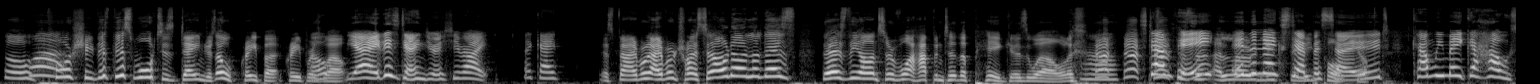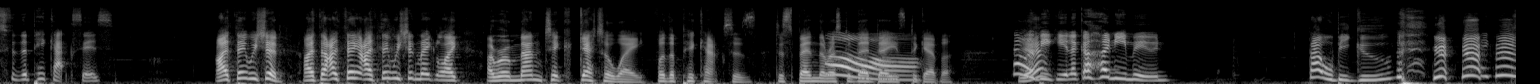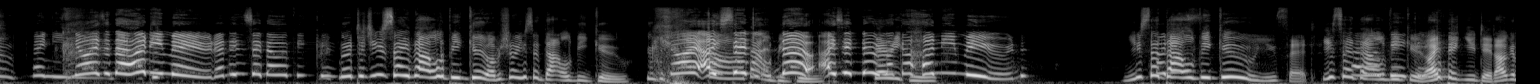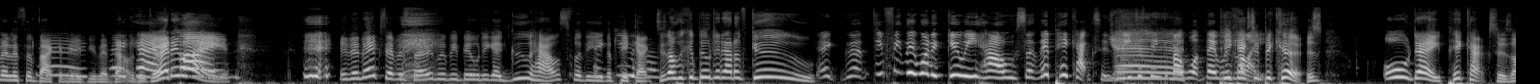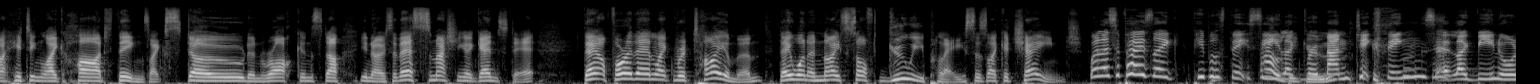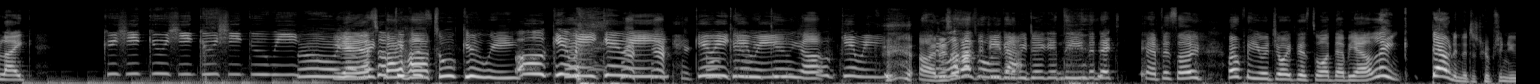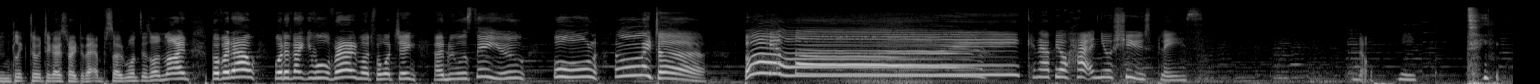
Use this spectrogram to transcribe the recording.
Oh, What? poor oh, sheep. This this water's dangerous. Oh, creeper, creeper as Oh, well. Yeah, it is dangerous. You're right. Okay. It's bad. Everyone, everyone tries to. Oh no, look, there's there's the answer of what happened to the pig as well. Oh. Stampy, a- a in the next silly pork chop. episode, can we make a house for the pickaxes? I think we should. I, th- I think I think we should make like a romantic getaway for the pickaxes to spend the rest of their days together. That Yeah? would be cute, like a honeymoon. That will be goo. Honey, no, I said the honeymoon. I didn't say that would be good. no, did you say that'll be goo? I'm sure you said that'll be goo. No, I, I Oh, said no. would be good. I said no, Very like a honeymoon. You said that'll be goo. You said. You said That'll that'll be, be goo. I think you did. I'm gonna listen back and hear if you said that would be okay, good. Anyway, fine. in the next episode, we'll be building a goo house for the A the goo pickaxes. Oh, we could build it out of goo. Uh, do you think they want a gooey house? Like they're pickaxes. We need to think about what they would pickaxes like. because all day pickaxes are hitting like hard things like stone and rock and stuff. You know, so they're smashing against it. They for their like retirement, they want a nice soft gooey place as like a change. Well, I suppose like people th- see That would be like goo. romantic things, uh, like being all like gushy, gushy, gushy, gooey. Oh, you you that's make what my people. heart all gooey. Oh, gooey, gooey, Oh, gooey, gooey, gooey, gooey, uh. oh, gooey. Oh, So so that's what we're going to be doing in the, the next episode. Hopefully you enjoyed this one. There'll be a link down in the description. You can click to it to go straight to that episode once it's online. But for now, I want to thank you all very much for watching, and we will see you all later. Bye. Bye. Can I have your hat and your shoes, please? No. Need.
